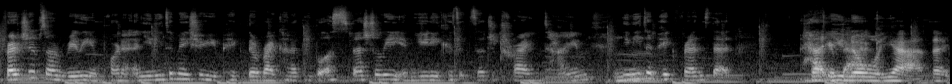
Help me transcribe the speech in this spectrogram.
friendships are really important and you need to make sure you pick the right kind of people especially in uni because it's such a trying time you need to Mhm. pick friends that have that your you back. know, yeah, that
